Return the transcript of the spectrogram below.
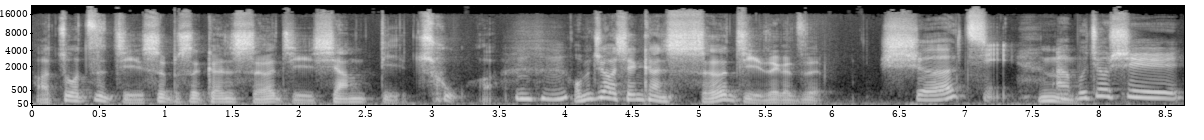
啊，做自己是不是跟舍己相抵触啊？嗯哼，我们就要先看舍己这个字。舍己啊、不就是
